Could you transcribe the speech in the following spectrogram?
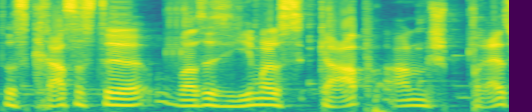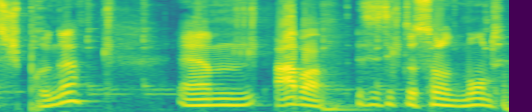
das krasseste, was es jemals gab an Preissprünge. Ähm, aber es ist nicht nur Sonne und Mond.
